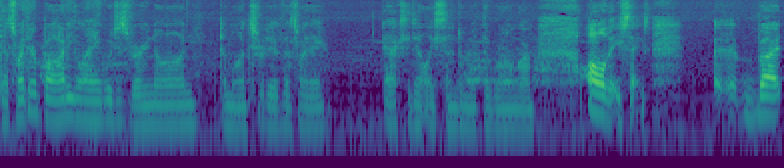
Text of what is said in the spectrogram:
That's why their body language is very non-demonstrative. That's why they accidentally send them with the wrong arm. All these things. But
